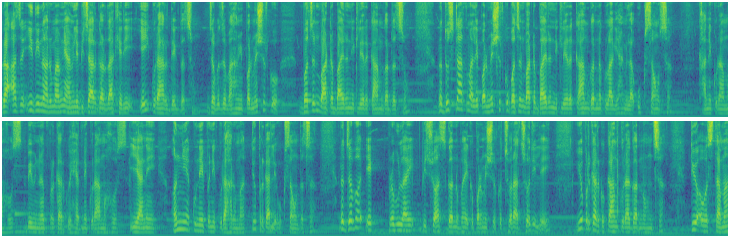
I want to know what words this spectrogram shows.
र आज यी दिनहरूमा पनि हामीले विचार गर्दाखेरि यही कुराहरू देख्दछौँ जब जब हामी परमेश्वरको वचनबाट बाहिर निक्लिएर काम गर्दछौँ र दुष्ट आत्माले परमेश्वरको वचनबाट बाहिर निक्लिएर काम गर्नको लागि हामीलाई उक्साउँछ। खानेकुरामा होस् विभिन्न प्रकारको हेर्ने कुरामा होस् यानि अन्य कुनै पनि कुराहरूमा त्यो प्रकारले उक्साउँदछ। र जब एक प्रभुलाई विश्वास गर्नुभएको परमेश्वरको छोराछोरीले यो प्रकारको काम कुरा गर्नुहुन्छ। त्यो अवस्थामा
